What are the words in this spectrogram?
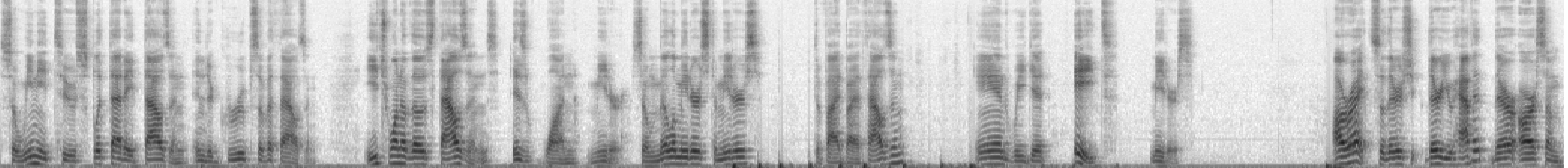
So we need to split that 8,000 into groups of a thousand. Each one of those thousands is one meter. So millimeters to meters, divide by a thousand, and we get eight meters. All right, so there's there you have it. There are some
